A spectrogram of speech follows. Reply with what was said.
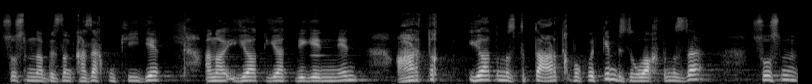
Сосын мына біздің қазақтың кейде ана ұят ұят дегенінен артық ұятымыз тіпті артық болып кеткен біздің уақытымызда. Сосын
